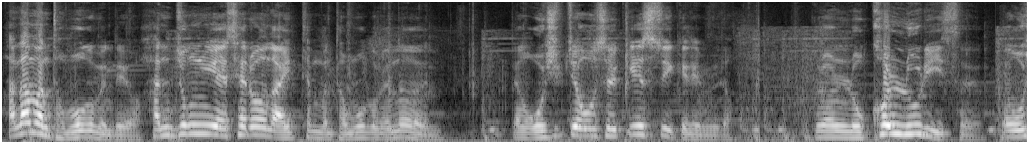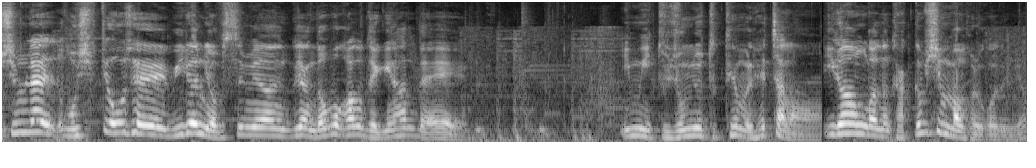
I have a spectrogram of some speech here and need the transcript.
하나만 더 먹으면 돼요. 한 종류의 새로운 아이템만 더 먹으면은 그냥 50제 옷을 낄 수 있게 됩니다. 그런 로컬 룰이 있어요. 50레, 50제 옷에 미련이 없으면 그냥 넘어가도 되긴 한데 이미 두 종류 득템을 했잖아. 이런 거는 가끔씩만 걸거든요.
